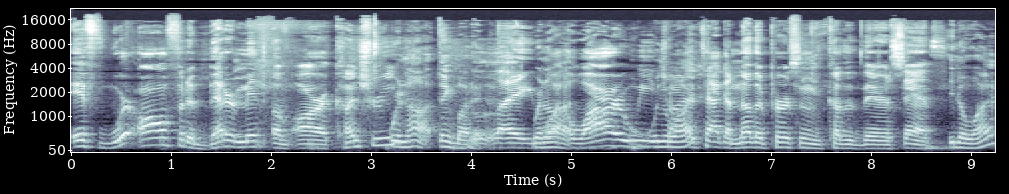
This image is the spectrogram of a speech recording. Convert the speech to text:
if we're all for the betterment of our country, we're not. Think about it. like, we're why, not. why are we You trying to attack another person because of their stance? You know why?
